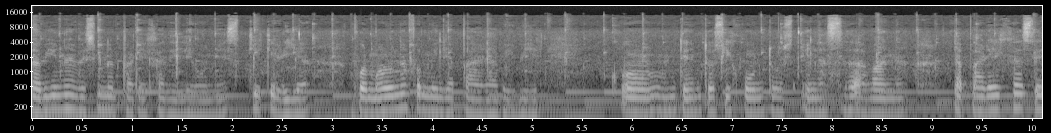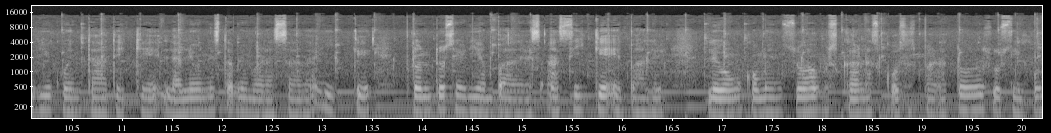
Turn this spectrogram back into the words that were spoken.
Había una vez una pareja de leones que quería formar una familia para vivir contentos y juntos en la sabana. La pareja se dio cuenta de que la leona estaba embarazada y que pronto serían padres, así que el padre león comenzó a buscar las cosas para todos sus hijos,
